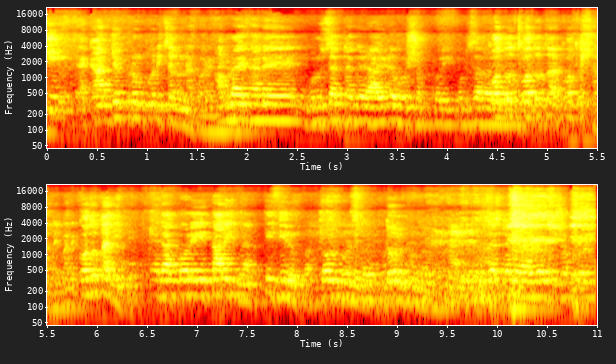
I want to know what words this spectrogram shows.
কি কার্যক্রম পরিচালনা করেন? আমরা এখানে গুরুচার ঠাকুরের আয়ুর উৎসব করি গুরুচার কত কত কত সালে? মানে কত তারিখে? এটা করি তারিখ না তিথির উপর দোল পূর্ণিমা দোল গুরুচার ঠাকুরের আয়ুর উৎসব করি।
